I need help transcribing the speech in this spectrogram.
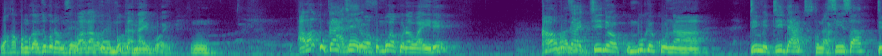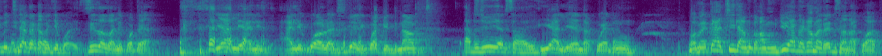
Wakakumbuka tu kuna msee. Wakakumbuka Naiboy. mm. hawakukaa chini wakumbuka kuna Waire hawakukaa chini wakumbuke kuna Timmy Tidat kuna sisa. Timmy Tidat akamejipo sisa alipotea yeye ali, ali, alikuwa unajisikia alikuwa kidnapped. Hatujui hadi saa hii. Yeye alienda kwenda. Mm. wamekaa chini hamjui hata kama Redson ako wapi.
